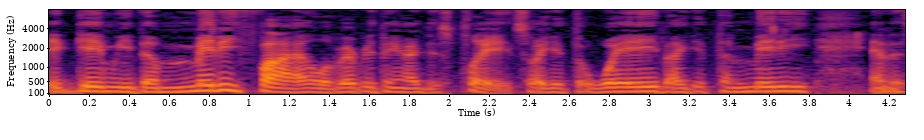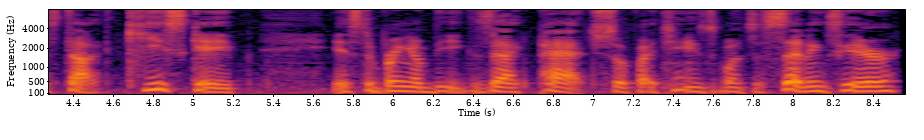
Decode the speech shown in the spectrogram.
It gave me the MIDI file of everything I just played. So I get the WAV, I get the MIDI, and this keyscape is to bring up the exact patch. So if I change a bunch of settings here,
